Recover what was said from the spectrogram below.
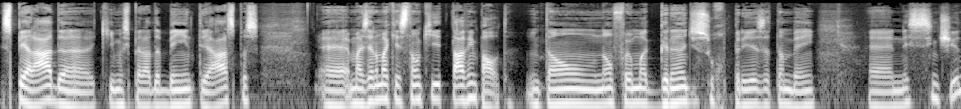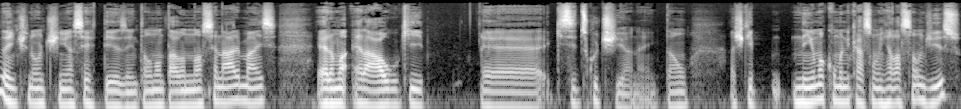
esperada, aqui uma esperada bem entre aspas, é, mas era uma questão que estava em pauta. Então não foi uma grande surpresa também é, nesse sentido, a gente não tinha certeza, então não estava no nosso cenário, mas era, uma, era algo que, é, que se discutia. Né? Então, acho que nenhuma comunicação em relação disso.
